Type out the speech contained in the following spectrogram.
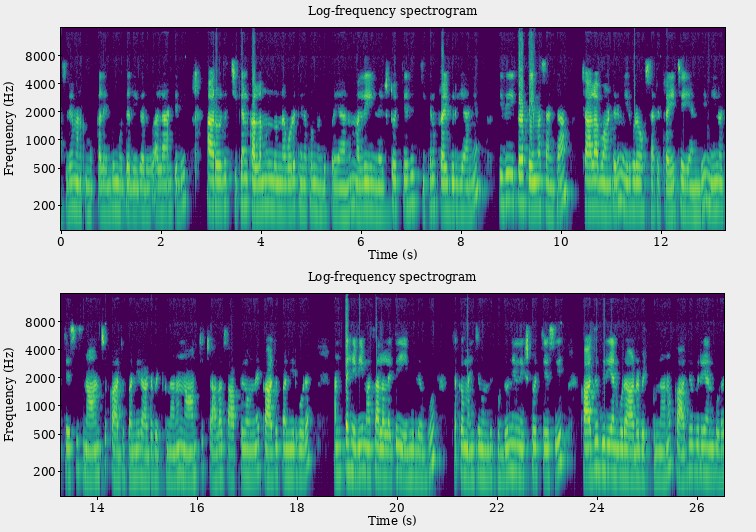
అసలే మనకు ముక్కలేంది ముద్ద దిగదు. అలాంటిది ఆ రోజు చికెన్ కళ్ళ ముందు ఉన్నా కూడా తినకుండా ఉండిపోయాను. మళ్ళీ నెక్స్ట్ వచ్చేసి చికెన్ ఫ్రై బిర్యానీ. ఇది ఇక్కడ ఫేమస్ అంట. చాలా బాగుంటుంది. మీరు కూడా ఒకసారి ట్రై చేయండి. నేను వచ్చేసి నాన్స్ కాజు పన్నీర్ ఆర్డర్ పెట్టుకున్నాను. నాన్స్ చాలా సాఫ్ట్గా ఉన్నాయి. కాజు పన్నీర్ కూడా అంత హెవీ మసాలాలు అయితే ఏమీ లేవు. చక్కగా మంచిగా ఉంది ఫుడ్ నేను నెక్స్ట్ వచ్చేసి కాజు బిర్యానీ కూడా ఆర్డర్ పెట్టుకున్నాను. కాజు బిర్యానీ కూడా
